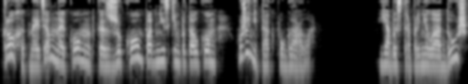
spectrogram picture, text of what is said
крохотная темная комнатка с жуком под низким потолком уже не так пугала. Я быстро приняла душ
